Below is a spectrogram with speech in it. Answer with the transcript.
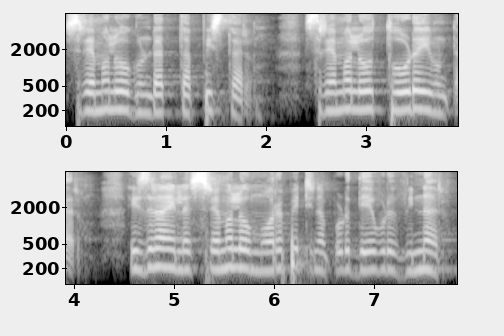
శ్రమలో గుండా తప్పిస్తారు. శ్రమలో తోడై ఉంటారు. ఇజ్రాయిల్ శ్రమలో మొరపెట్టినప్పుడు దేవుడు విన్నారు.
